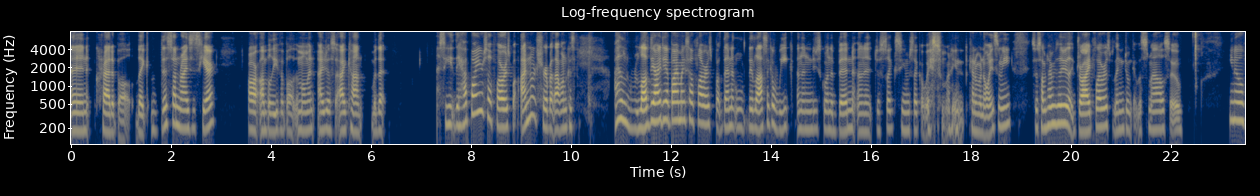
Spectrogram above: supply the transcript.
incredible. Like, the sunrises here are unbelievable at the moment. I just I can't with it. See, they have buy yourself flowers, but I'm not sure about that one because I love the idea of myself flowers, but then it they last, like, a week, and then you just go in the bin, and it just, like, seems like a waste of money, it kind of annoys me. So sometimes I do, like, dried flowers, but then you don't get the smell, so, you know,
